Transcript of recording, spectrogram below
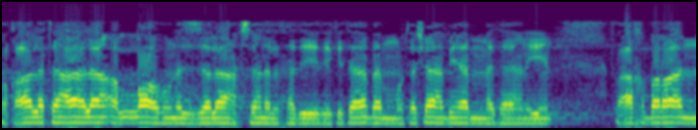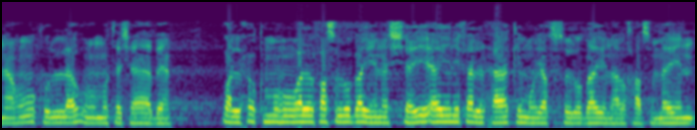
وقال تعالى الله نزل أحسن الحديث كتابا متشابها مثاني. فأخبر أنه كله متشابه والحكم هو الفصل بين الشيئين فالحاكم يفصل بين الخصمين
